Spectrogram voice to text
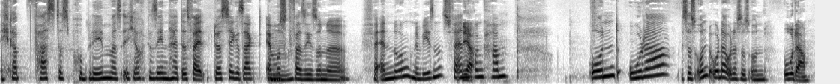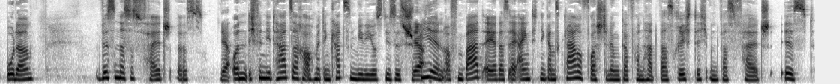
Ich glaube, fast das Problem, was ich auch gesehen hätte, ist, weil du hast ja gesagt, er muss quasi so eine Veränderung, eine Wesensveränderung haben. Und oder, ist das und oder oder ist es und? Oder Oder wissen, dass es falsch ist. Ja. Und ich finde die Tatsache auch mit den Katzenvideos, dieses Ja. Spielen, offenbart er ja, dass er eigentlich eine ganz klare Vorstellung davon hat, was richtig und was falsch ist.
